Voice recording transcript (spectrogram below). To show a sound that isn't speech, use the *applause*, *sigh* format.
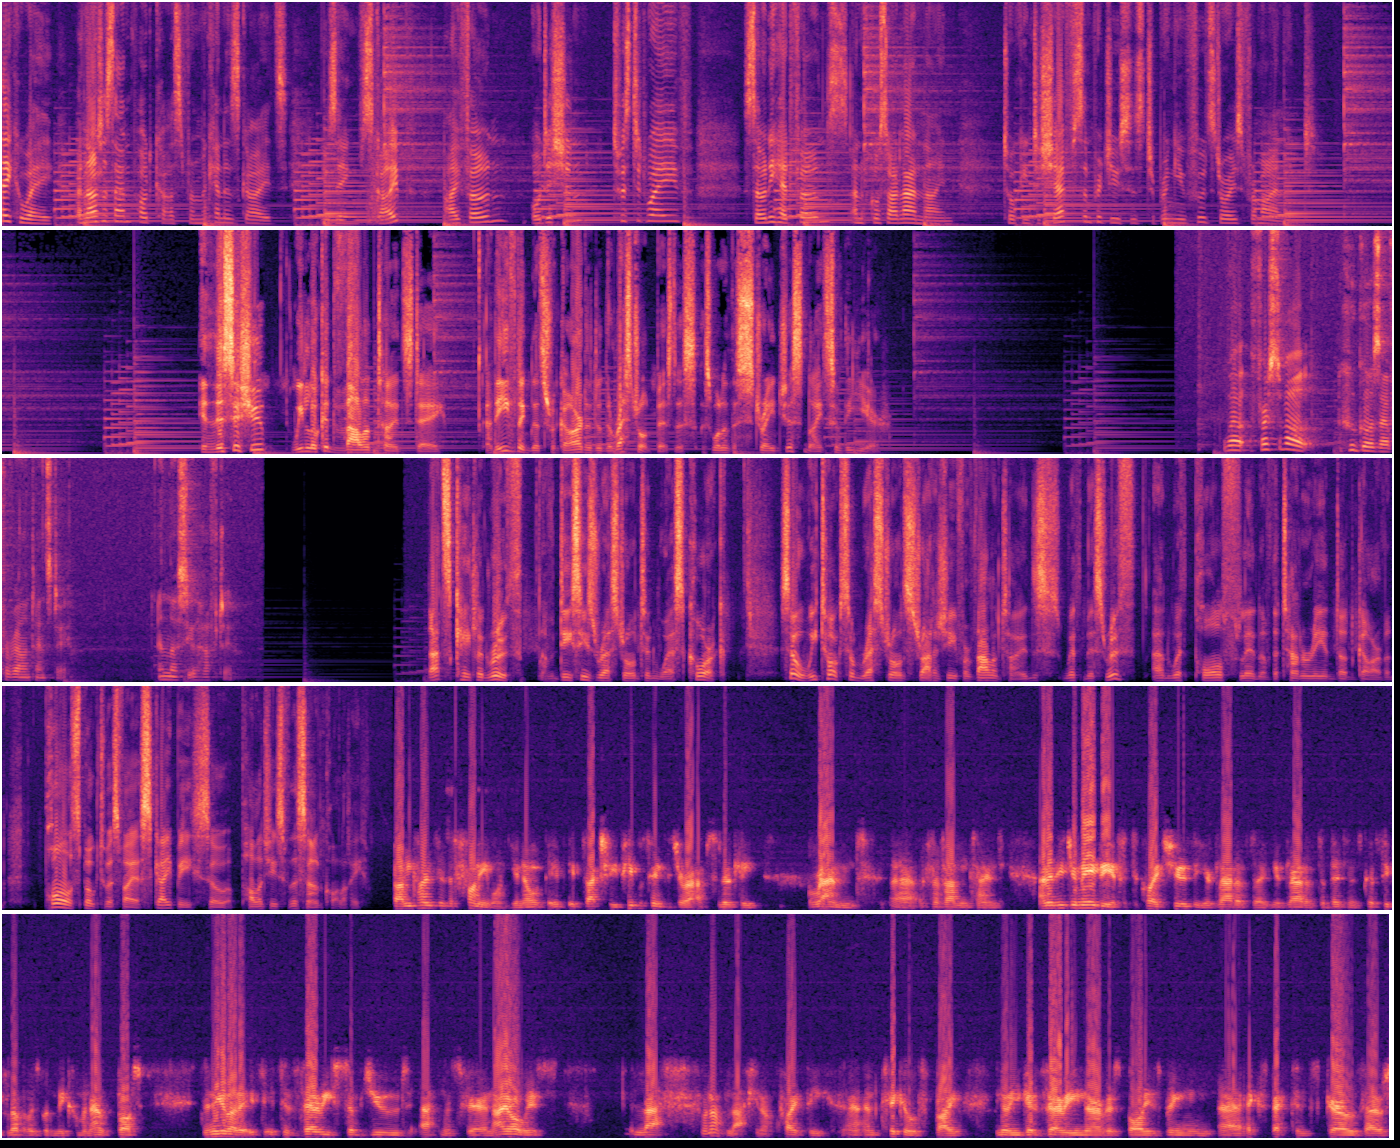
Takeaway, an artisan podcast from McKenna's Guides, using Skype, iPhone, Audition, Twisted Wave, Sony headphones, and of course our landline, talking to chefs and producers to bring you food stories from Ireland. In this issue, we look at Valentine's Day, an evening that's regarded in the restaurant business as one of the strangest nights of the year. Well, first of all, who goes out for Valentine's Day? Unless you have to. That's Caitlin Ruth of Deasy's restaurant in West Cork. So we talked some restaurant strategy for Valentine's with Miss Ruth and with Paul Flynn of the Tannery in Dungarvan. Paul spoke to us via Skype, so apologies for the sound quality. Valentine's is a funny one, you know. It, it's actually people think that you're absolutely grand uh, for Valentine's, and indeed you may be if it's a quiet Tuesday. You're glad of the you're glad of the business because people otherwise wouldn't be coming out. But the thing about it, it's it's a very subdued atmosphere, and I always laugh, well not laugh, you know, quietly uh, and tickled by, you know, you get very nervous boys bringing uh, expectant girls out,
